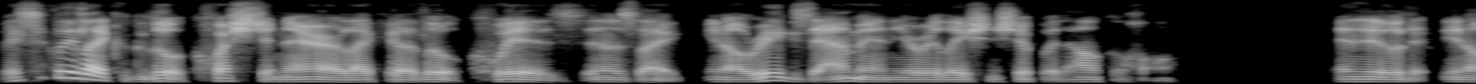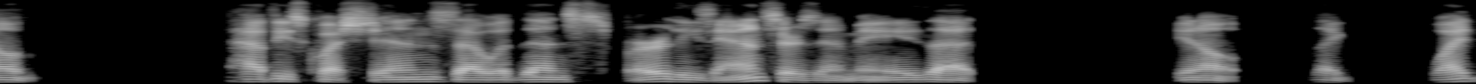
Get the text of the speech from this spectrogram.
Basically like a little questionnaire, like a little quiz, and it was like, you know, re-examine your relationship with alcohol." And it would, you know, have these questions that would then spur these answers in me that, you know, like, "Why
